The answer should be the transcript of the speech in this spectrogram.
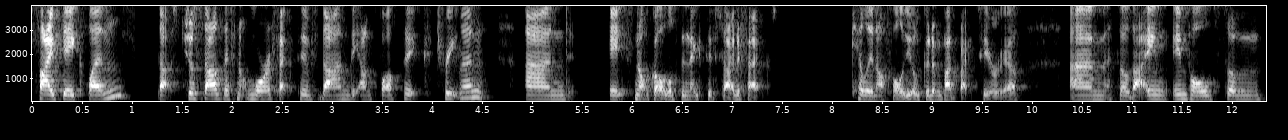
five day cleanse that's just as, if not more effective than the antibiotic treatment. And it's not got all of the negative side effects, killing off all your good and bad bacteria. Um, so that in- involves some,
